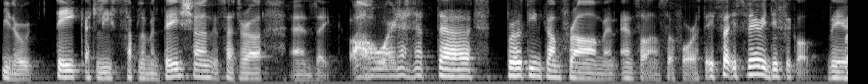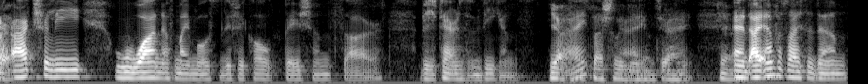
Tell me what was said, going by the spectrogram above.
you know, take at least supplementation, etc. And like, oh, where does that uh, protein come from, and, and so on and so forth. It's it's very difficult. They are Right. actually one of my most difficult patients are vegetarians and vegans. Yeah, right? especially Right, vegans, yeah. right. Yeah. And I emphasize to them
